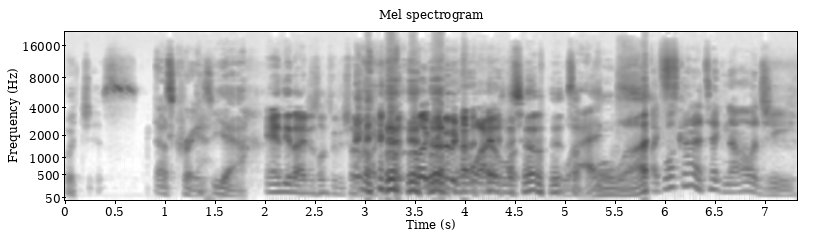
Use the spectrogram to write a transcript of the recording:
which is That's crazy. yeah. Andy and I just looked at each other like like really quiet. It's like, What? what? Like what kind of technology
